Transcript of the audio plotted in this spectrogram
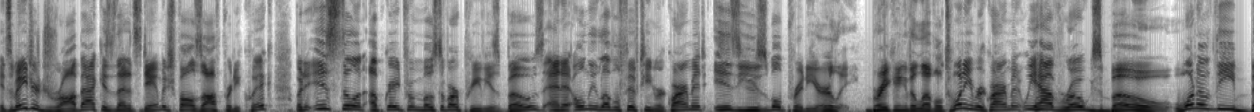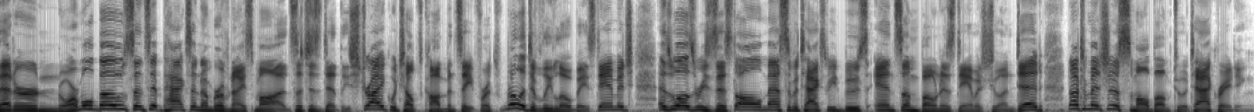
Its major drawback is that its damage falls off pretty quick, but it is still an upgrade from most of our previous bows, and at only level 15 requirement is usable pretty early. Breaking the level 20 requirement, we have Rogue's Bow, one of the better normal bows since it packs a number of nice mods, such as Deadly Strike, which helps compensate for its relatively low base damage, as well as resist all, massive attack speed boosts, and some bonus damage to undead, not to mention a small bump to attack rating.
